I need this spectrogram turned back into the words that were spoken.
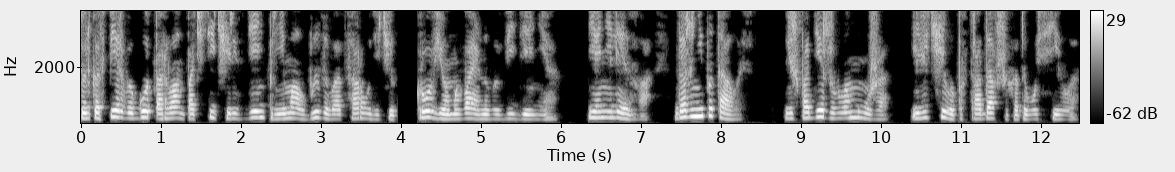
Только в первый год Тарлан почти через день принимал вызовы от сородичей, кровью омывая нововведения. Я не лезла, даже не пыталась, лишь поддерживала мужа и лечила пострадавших от его силы,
